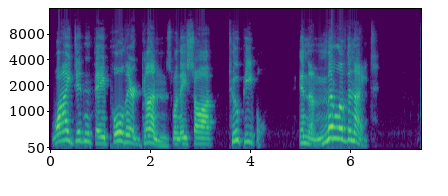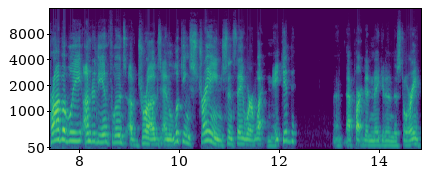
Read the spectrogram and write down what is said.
Why didn't they pull their guns when they saw two people in the middle of the night, probably under the influence of drugs and looking strange since they were what, naked? That part didn't make it in the story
